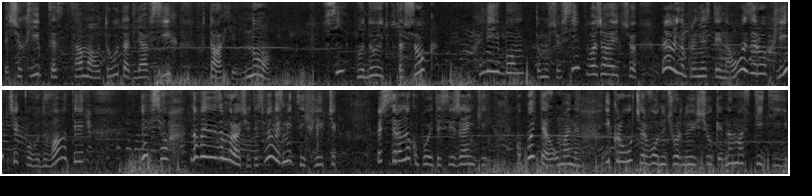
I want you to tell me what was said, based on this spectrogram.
знаєте, що хліб це сама отрута для всіх птахів. Но всі годують пташок хлібом, тому що всі вважають, що правильно принести на озеро хлібчик, погодувати. І все. Ну ви не заморачуйтесь, ви візьміть цей хлібчик. Ви ж все одно купуєте свіженький. Купуйте у мене ікру червону чорної щуки, намастіть її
